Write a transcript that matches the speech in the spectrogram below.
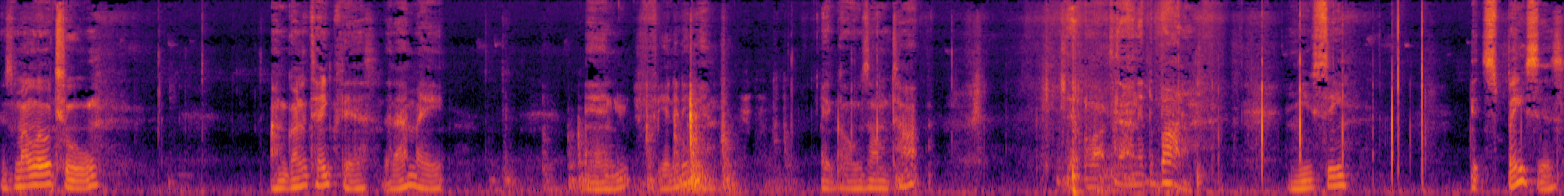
It's my little tool. I'm gonna take this that I made and you fit it in. It goes on top. That locks down at the bottom. And you see, it spaces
